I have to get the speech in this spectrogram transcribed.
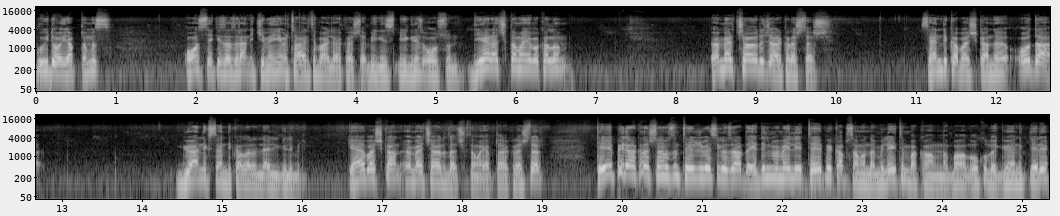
Bu videoyu yaptığımız 18 Haziran 2020 tarih itibariyle arkadaşlar. Bilginiz, bilginiz olsun. Diğer açıklamaya bakalım. Ömer Çağırıcı arkadaşlar. Sendika başkanı. O da güvenlik sendikalarıyla ilgili bir genel başkan Ömer Çağrı açıklama yaptı arkadaşlar. TYP'li arkadaşlarımızın tecrübesi göz ardı edilmemeli. TYP kapsamında Milli Eğitim Bakanlığı'na bağlı okul ve güvenlikleri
